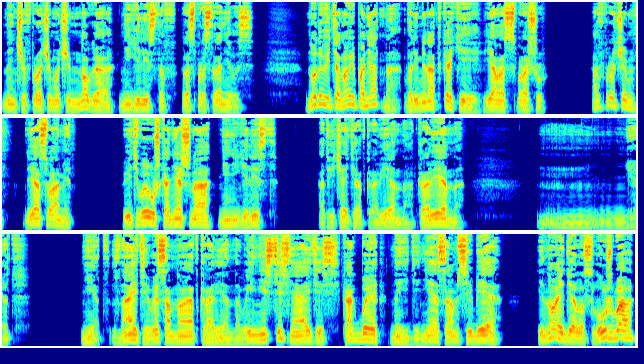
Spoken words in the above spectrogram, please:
Нынче, впрочем, очень много нигилистов распространилось. Ну да ведь оно и понятно. Времена-то какие, я вас спрошу. А, впрочем, я с вами. Ведь вы уж, конечно, не нигилист. Отвечайте откровенно, откровенно. Нет, нет, знаете, вы со мной откровенно, вы не стесняйтесь, как бы наедине сам себе. Иное дело служба,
